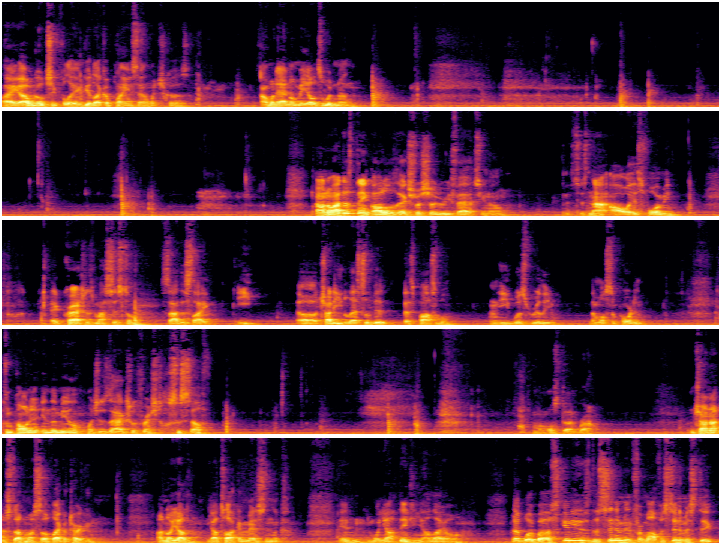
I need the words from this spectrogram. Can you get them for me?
Like, I would go Chick fil A and get, like, a plain sandwich because I wouldn't add no mayo to it, nothing. I don't know. I just think all those extra sugary fats, you know, it's just not always for me. It crashes my system, so I just like eat, uh, try to eat less of it as possible, and eat what's really the most important component in the meal, which is the actual French toast itself. I'm almost done, bro. I'm trying not to stuff myself like a turkey. I know y'all y'all talking mess and, and when y'all thinking y'all like, oh, that boy about skinny is the cinnamon from off a cinnamon stick.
